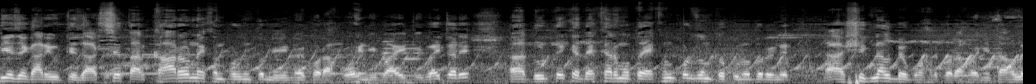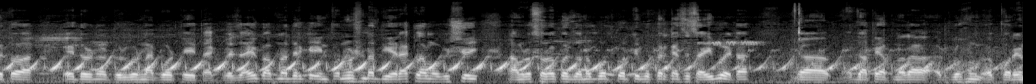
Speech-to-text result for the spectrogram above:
দিয়ে যে গাড়ি উঠে যাচ্ছে, তার কারণ এখন পর্যন্ত নির্ণয় করা হয়নি বা এই ডিভাইডারে দূর থেকে দেখার মতো এখন পর্যন্ত কোনো ধরনের সিগন্যাল ব্যবহার করা হয়নি। তাহলে তো এই ধরনের দুর্ঘটনা ঘটতেই থাকবে। যাই হোক, আপনাদেরকে ইনফরমেশনটা দিয়ে রাখলাম। অবশ্যই আমরা সড়ক ও জনপথ কর্তৃপক্ষের কাছে চাইব এটা যাতে আপনারা গ্রহণ করেন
